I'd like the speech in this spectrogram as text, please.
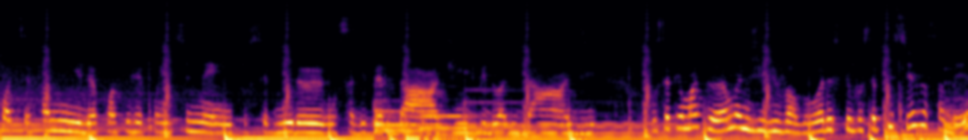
pode ser família, pode ser reconhecimento, segurança, liberdade, individualidade. Você tem uma gama de valores que você precisa saber,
